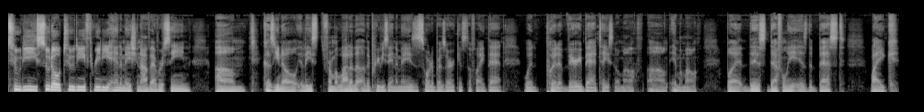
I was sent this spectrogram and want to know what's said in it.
2D pseudo 2D 3D animation I've ever seen. Um, cause you know, at least from a lot of the other previous animes, sort of Berserk and stuff like that, would put a very bad taste in my mouth, um, in my mouth. But this definitely is the best. Like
